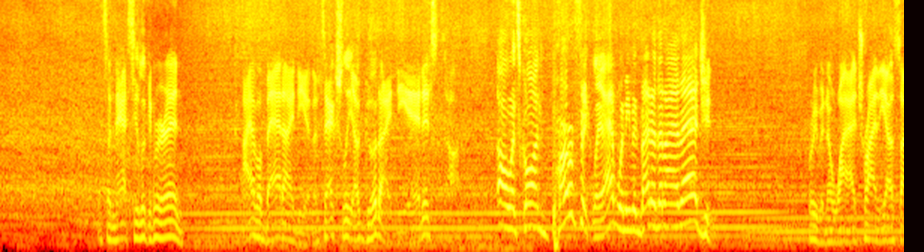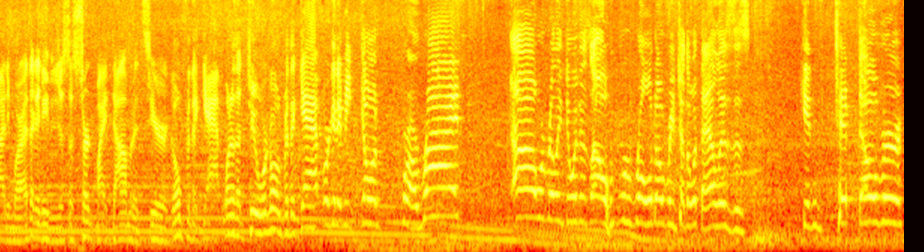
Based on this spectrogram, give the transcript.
That's a nasty looking rear end. I have a bad idea. That's actually a good idea, and it's uh, oh, it's gone perfectly. That went even better than I imagined. I don't even know why I try the outside anymore. I think I need to just assert my dominance here. Go for the gap. One of the two. We're going for the gap. We're going to be going for a ride. Oh, we're really doing this. Oh, we're rolling over each other. What the hell is this? Getting tipped over.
